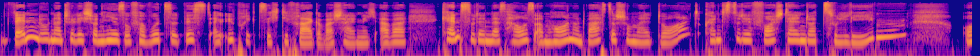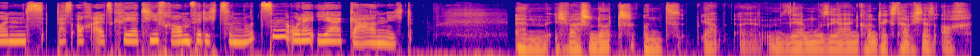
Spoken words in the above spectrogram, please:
Wenn du natürlich schon hier so verwurzelt bist, erübrigt sich die Frage wahrscheinlich. Aber kennst du denn das Haus am Horn und warst du schon mal dort? Könntest du dir vorstellen, dort zu leben und das auch als Kreativraum für dich zu nutzen oder eher gar nicht? Ähm, ich war schon dort und ja, äh, im sehr musealen Kontext habe ich das auch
